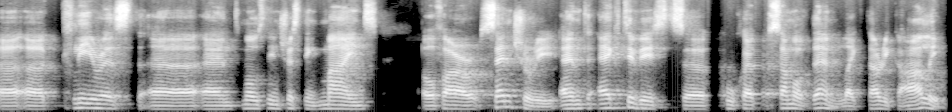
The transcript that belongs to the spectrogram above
uh, uh, clearest uh, and most interesting minds of our century and activists uh, who have some of them, like Tariq Ali?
